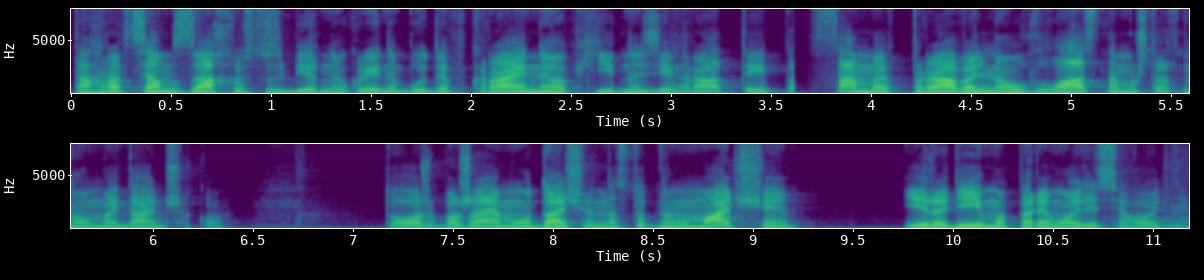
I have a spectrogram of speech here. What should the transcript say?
та гравцям захисту збірної України буде вкрай необхідно зіграти саме правильно у власному штрафному майданчику. Тож бажаємо удачі в наступному матчі і радіємо перемозі сьогодні.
